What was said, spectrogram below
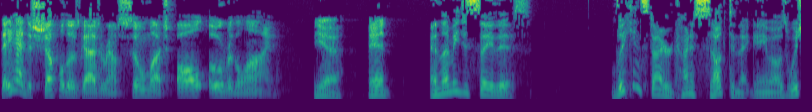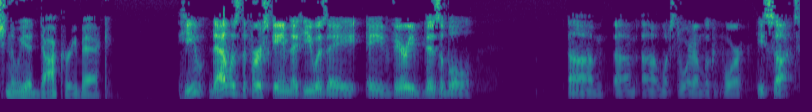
They had to shuffle those guys around so much all over the line. Yeah, and and let me just say this: Lichtensteiger kind of sucked in that game. I was wishing that we had Dockery back. He that was the first game that he was a a very visible. Um, um, um, what's the word I'm looking for? He sucked.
